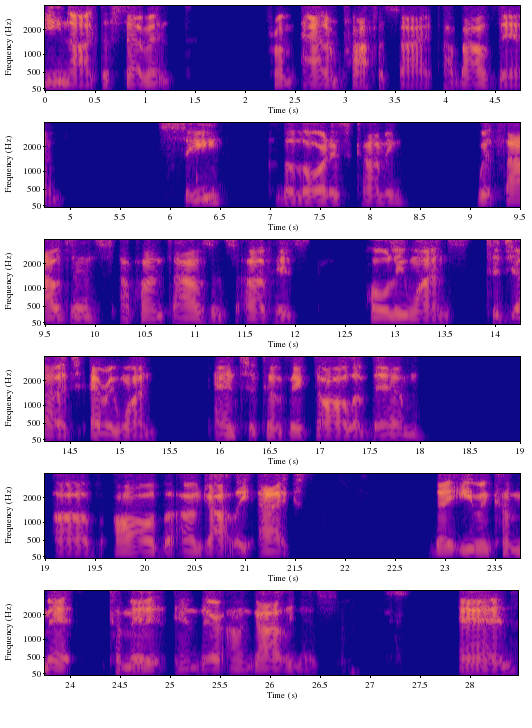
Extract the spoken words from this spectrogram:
Enoch, the seventh from Adam, prophesied about them. See, the Lord is coming with thousands upon thousands of his holy ones to judge everyone and to convict all of them of all the ungodly acts they even commit committed in their ungodliness and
